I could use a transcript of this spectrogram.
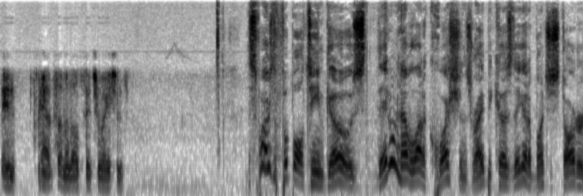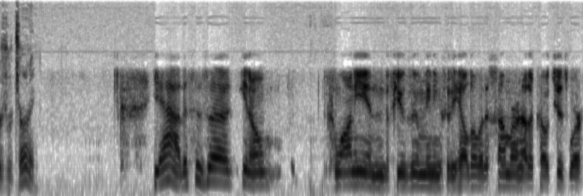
in of some of those situations. As far as the football team goes, they don't have a lot of questions, right? Because they got a bunch of starters returning. Yeah, this is uh, you know, Kalani and the few Zoom meetings that he held over the summer and other coaches were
